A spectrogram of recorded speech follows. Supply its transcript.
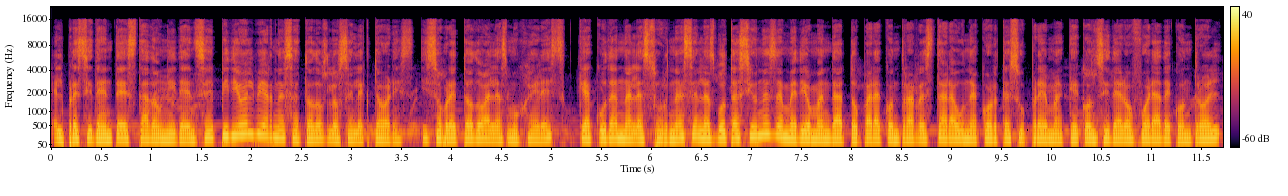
El presidente estadounidense pidió el viernes a todos los electores, y sobre todo a las mujeres, que acudan a las urnas en las votaciones de medio mandato para contrarrestar a una Corte Suprema que consideró fuera de control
